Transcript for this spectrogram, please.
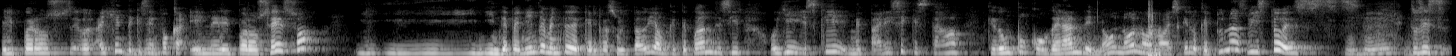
el hay gente que se enfoca en el proceso y, y independientemente de que el resultado, y aunque te puedan decir, oye, es que me parece que está, quedó un poco grande, ¿no? No, no, no, es que lo que tú no has visto es... Entonces,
